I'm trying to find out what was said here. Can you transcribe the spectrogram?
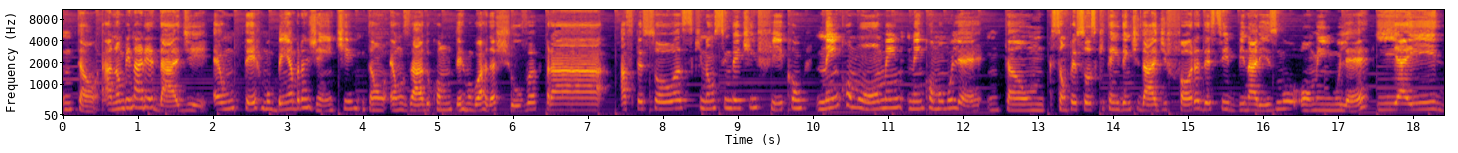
Então, a não binariedade é um termo bem abrangente, então é usado como um termo guarda-chuva para as pessoas que não se identificam nem como homem nem como mulher. Então, são pessoas que têm identidade fora desse binarismo homem e mulher. E aí,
